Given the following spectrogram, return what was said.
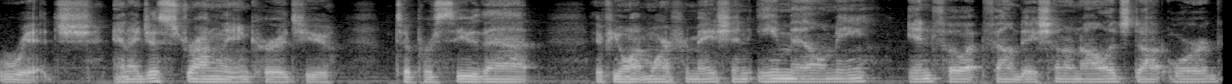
rich. And i just strongly encourage you to pursue that. If you want more information email me info at foundationalknowledge.org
